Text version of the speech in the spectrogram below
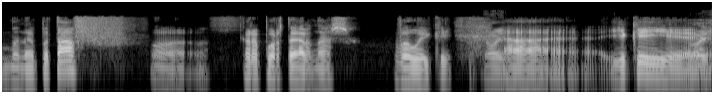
мене питав, репортер наш великий, а, який е, Ой.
